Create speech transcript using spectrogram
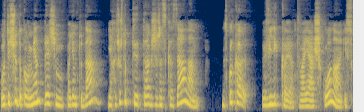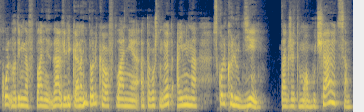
вот еще такой момент, прежде чем мы пойдем туда, я хочу, чтобы ты также рассказала, насколько великая твоя школа, и сколько, вот именно в плане, да, великая она не только в плане того, что она дает, а именно сколько людей также этому обучаются,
